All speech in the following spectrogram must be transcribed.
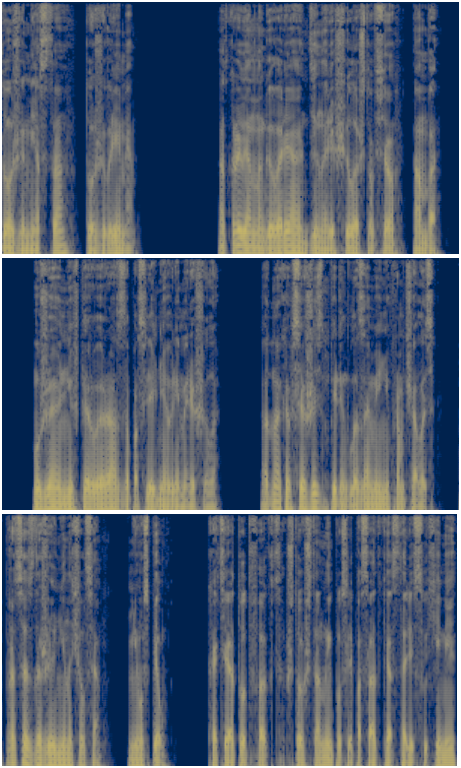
То же место, то же время. Откровенно говоря, Дина решила, что все, амба. Уже не в первый раз за последнее время решила. Однако вся жизнь перед глазами не промчалась. Процесс даже и не начался. Не успел. Хотя тот факт, что штаны после посадки остались сухими,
